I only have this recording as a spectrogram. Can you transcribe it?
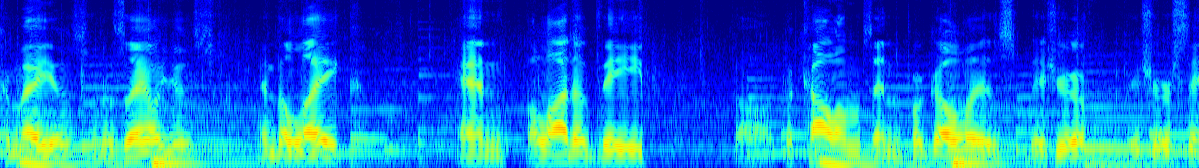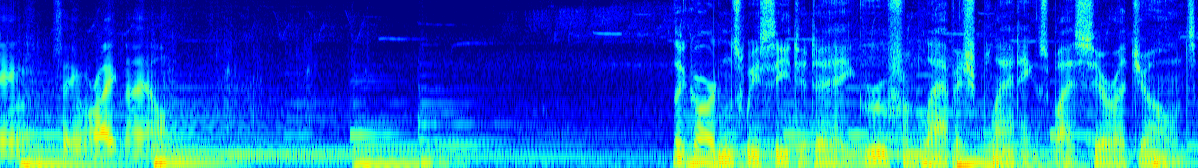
camellias and azaleas and the lake, and a lot of the uh, the columns and the pergola as you're, as you're seeing, seeing right now. The gardens we see today grew from lavish plantings by Sarah Jones,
